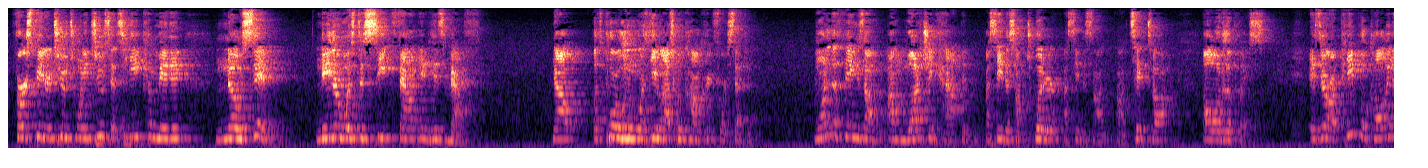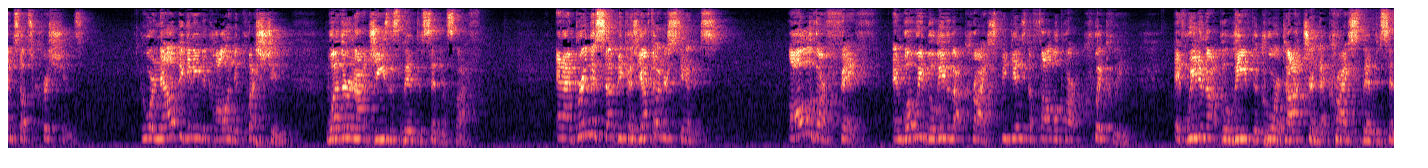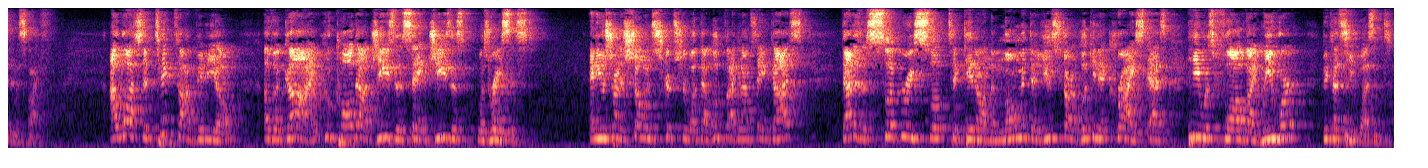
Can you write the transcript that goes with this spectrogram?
1 Peter 2.22 says, He committed no sin, neither was deceit found in his mouth. Now, let's pour a little more theological concrete for a second. One of the things I'm, I'm watching happen, I see this on Twitter, I see this on, on TikTok, all over the place, is there are people calling themselves Christians who are now beginning to call into question whether or not Jesus lived a sinless life. And I bring this up because you have to understand this. All of our faith and what we believe about Christ begins to fall apart quickly if we do not believe the core doctrine that Christ lived a sinless life. I watched a TikTok video of a guy who called out Jesus saying Jesus was racist. And he was trying to show in scripture what that looked like. And I'm saying, guys, that is a slippery slope to get on the moment that you start looking at Christ as he was flawed like we were because he wasn't.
